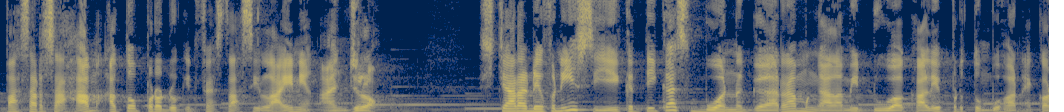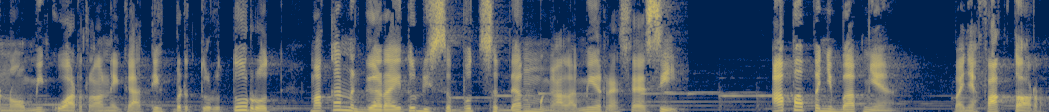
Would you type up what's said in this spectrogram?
pasar saham atau produk investasi lain yang anjlok. Secara definisi, ketika sebuah negara mengalami dua kali pertumbuhan ekonomi kuartal negatif berturut-turut, maka negara itu disebut sedang mengalami resesi. Apa penyebabnya? Banyak faktor,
